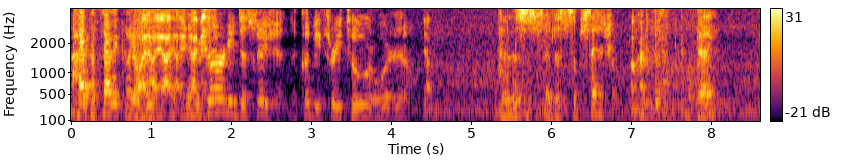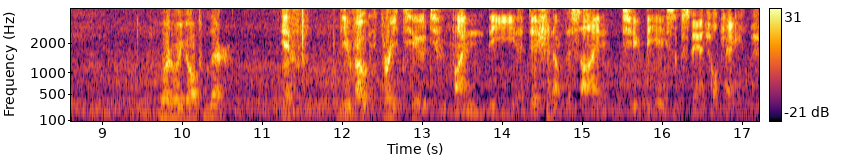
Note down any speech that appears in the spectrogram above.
Hypothetically, No, I- this- I- it's a I missed- majority decision. It could be three-two or, what, you know. Yep. And It's, it's substantial, okay. okay? Where do we go from there? If you vote 3-2 to find the addition of the sign to be a substantial change,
